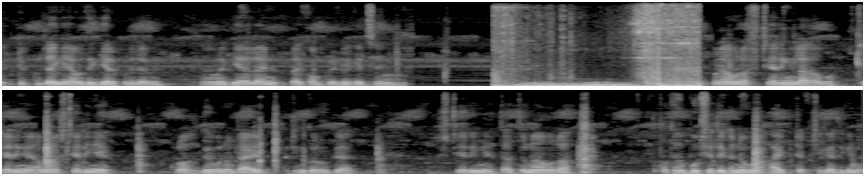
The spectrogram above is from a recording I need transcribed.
একটু একটু জায়গায় আমাদের গিয়ার পড়ে যাবে। আমরা গিয়ার লাইন প্রায় কমপ্লিট হয়ে গেছে। তারপরে আমরা স্টিয়ারিং লাগাবো। স্টিয়ারিংয়ে আমরা স্টিয়ারিংয়ে ক্রস দেবো না ডাইরেক্ট ফিটিং করব স্টিয়ারিংয়ে তার জন্য আমরা প্রথমে বসে দেখে নেব হাইটটা ঠিক আছে কিনা।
